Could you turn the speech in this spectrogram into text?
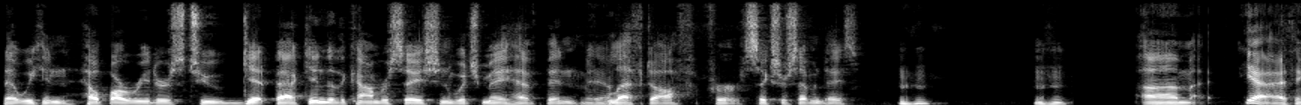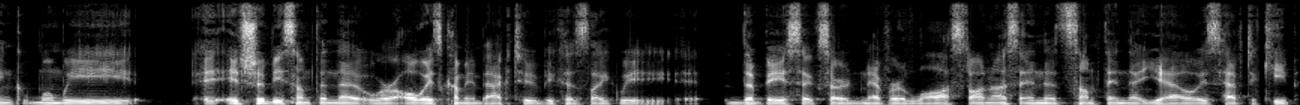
that we can help our readers to get back into the conversation, which may have been Yeah. left off for six or seven days? Um, yeah, I think when we, it should be something that we're always coming back to because like we, the basics are never lost on us, and it's something that you always have to keep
